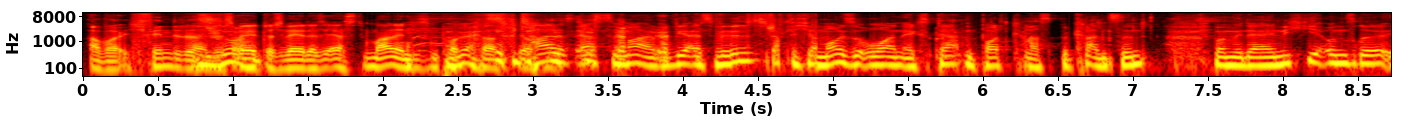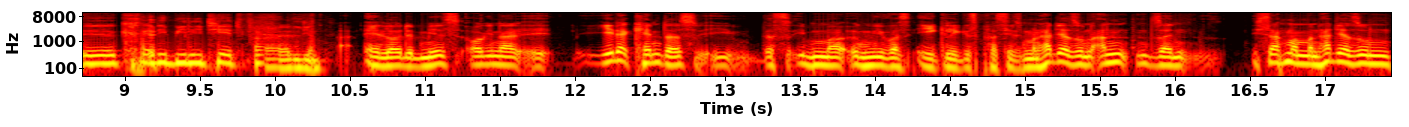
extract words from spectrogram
Aber ich finde, das Das ist wäre das, wär das erste Mal in diesem Das Podcast. ist total das erste Mal, wo wir als wissenschaftlicher Mäuseohren-Experten-Podcast bekannt sind, wollen wir da ja nicht hier unsere äh, Kredibilität verlieren. Ey Leute, mir ist original, äh, jeder kennt das, dass eben mal irgendwie was Ekliges passiert ist. Man hat ja so ein, sein, ich sag mal, man hat ja so ein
